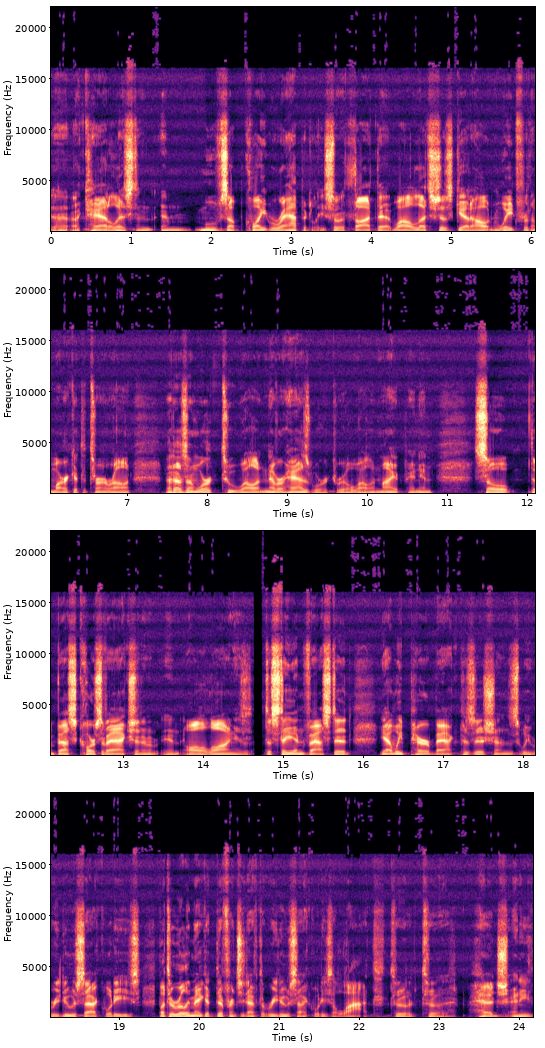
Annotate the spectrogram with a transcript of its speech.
uh, a catalyst and, and moves up quite rapidly. So the thought that, well, let's just get out and wait for the market to turn around, that doesn't work too well. It never has worked real well, in my opinion. So the best course of action in, in, all along is to stay invested. Yeah, we pare back positions, we reduce equities, but to really make a difference, you'd have to reduce equities a lot to to hedge any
